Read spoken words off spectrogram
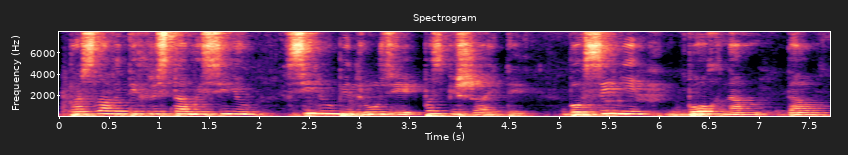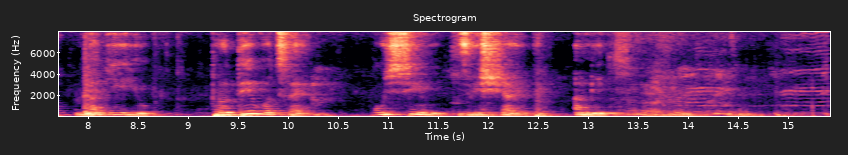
Прославити Христа Месію, всі любі друзі, поспішайте, бо в сині Бог нам дав надію. Про диво це усім звіщайте. 阿米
